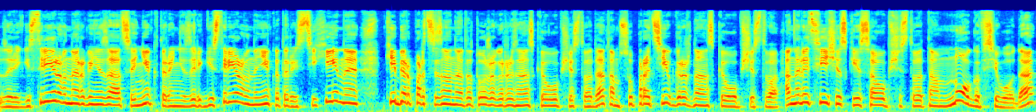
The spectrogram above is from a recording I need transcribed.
зарегистрированные организации, некоторые не зарегистрированы, некоторые стихийные, киберпартизаны это тоже тоже гражданское общество, да, там супротив гражданское общество, аналитические сообщества, там много всего, да.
